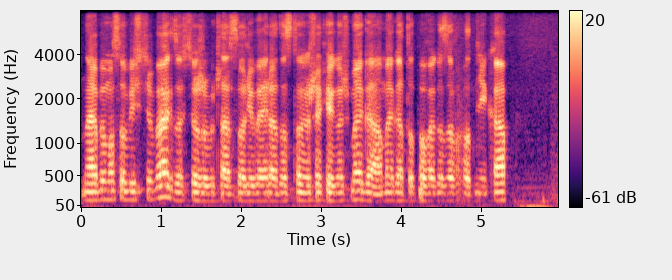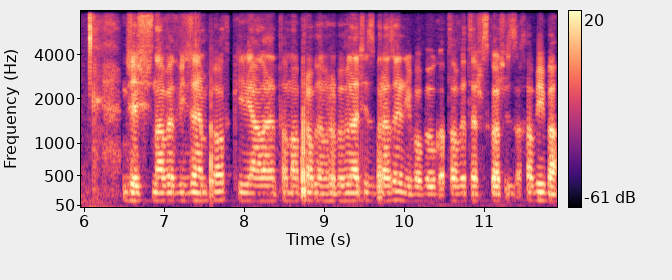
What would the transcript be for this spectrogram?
No ja bym osobiście bardzo chciał, żeby Charles Oliveira dostał już jakiegoś mega, mega topowego zawodnika. Gdzieś nawet widziałem plotki, ale to ma problem, żeby wylecieć z Brazylii, bo był gotowy też wskoczyć za Habiba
